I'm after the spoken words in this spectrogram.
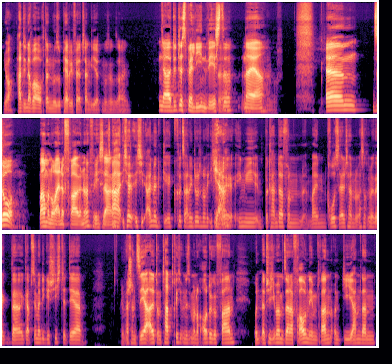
Ja, hat ihn aber auch dann nur so peripher tangiert, muss man sagen. Ja, das ist Berlin, weißt du? Naja. Ähm, so, Machen wir noch eine Frage, ne? Würde ich sagen. Ah, ich, ich eine kurze Anekdote noch. Ich ja. äh, irgendwie Bekannter von meinen Großeltern, was auch immer, da, da gab es immer die Geschichte, der, der war schon sehr alt und tattrig und ist immer noch Auto gefahren und natürlich immer mit seiner Frau nebendran und die haben dann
